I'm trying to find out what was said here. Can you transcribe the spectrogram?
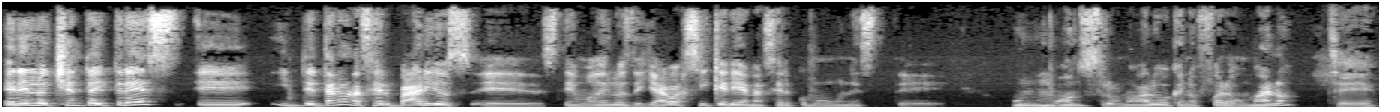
en el 83 eh, intentaron hacer varios eh, este, modelos de Java, sí querían hacer como un, este, un monstruo, ¿no? Algo que no fuera humano. Sí.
